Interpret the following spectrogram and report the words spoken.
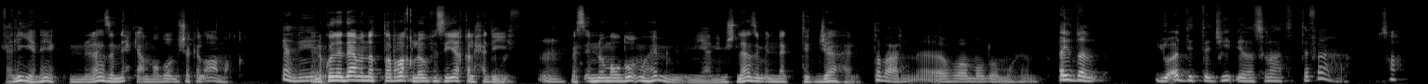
فعليا هيك إنه لازم نحكي عن الموضوع بشكل أعمق. يعني لأنه كنا دائما نتطرق له في سياق الحديث. بس إنه موضوع مهم يعني مش لازم إنك تتجاهله. طبعا آه، هو موضوع مهم. أيضا يؤدي التجهيل إلى صناعة التفاهة. صح.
